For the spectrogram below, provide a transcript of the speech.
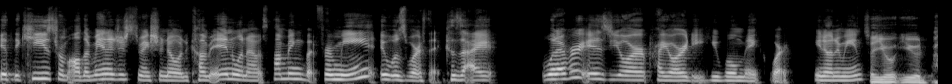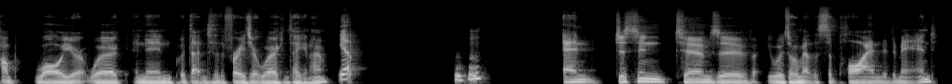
get the keys from all the managers to make sure no one come in when I was pumping. But for me, it was worth it because I, whatever is your priority, you will make work. You know what I mean? So you you would pump while you're at work and then put that into the freezer at work and take it home. Yep. Mm hmm And just in terms of you were talking about the supply and the demand,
